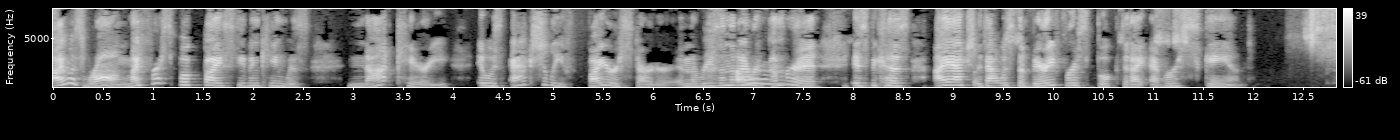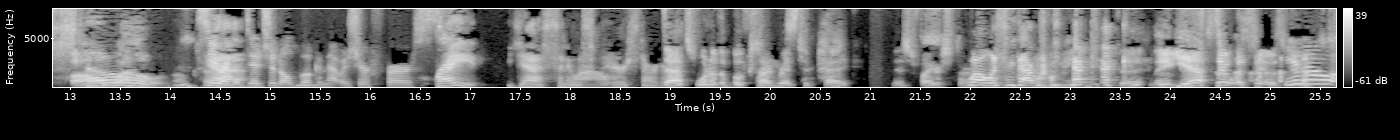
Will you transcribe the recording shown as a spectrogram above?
I was wrong. My first book by Stephen King was not Carrie. It was actually Firestarter. And the reason that I oh. remember Oh. it is because I actually, that was the very first book that I ever scanned. Oh, Oh. wow. So you Okay. read a digital book, mm-hmm. and that was your first. Right. Yes. And it was Firestarter. That's one of the books I read to Peg. Is Firestarter. well, isn't that romantic? the- the- yes, it was. It was. You know,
